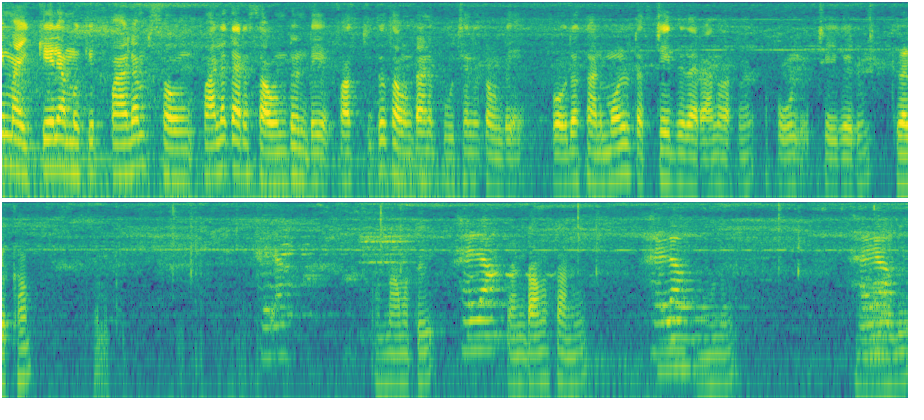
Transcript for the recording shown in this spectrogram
ഈ മൈക്കയിൽ നമുക്ക് പല സൗണ്ട് പലതരം സൗണ്ട് ഉണ്ട്. ഫസ്റ്റത്തെ സൗണ്ടാണ് പൂച്ചന്റെ സൗണ്ട് അപ്പോൾ ഇതൊക്കെ അനുമോൾ ടെസ്റ്റ് ചെയ്ത് തരാമെന്ന് പറഞ്ഞു അപ്പോൾ ചെയ്തു തരും. കേൾക്കാം. നമുക്ക് ഒന്നാമത്തെ രണ്ടാമത്താണ്. മൂന്ന് നാല്.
